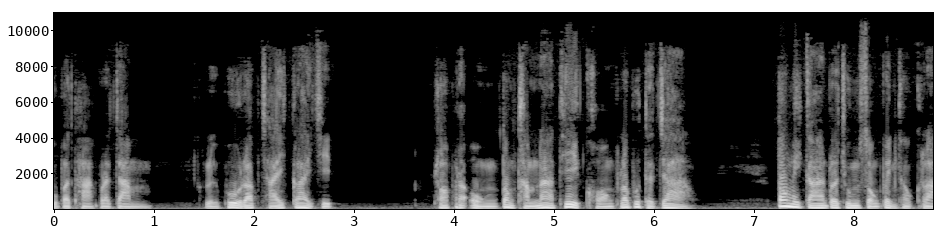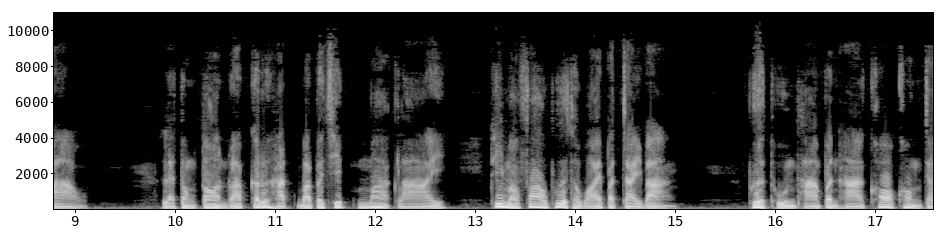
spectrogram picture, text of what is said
อุปถากประจำหรือผู้รับใช้ใกล้ชิด เพราะพระองค์ต้องทำหน้าที่ของพระพุทธเจ้า ต้องมีการประชุมสงฆ์เป็นคราวๆและต้องต้อนรับคฤหัสถ์บัพชิตมากหลาย ที่มาเฝ้าเพื่อถวายปัจจัยบ้าง เพื่อทูลถามปัญหาข้อข้องใจ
